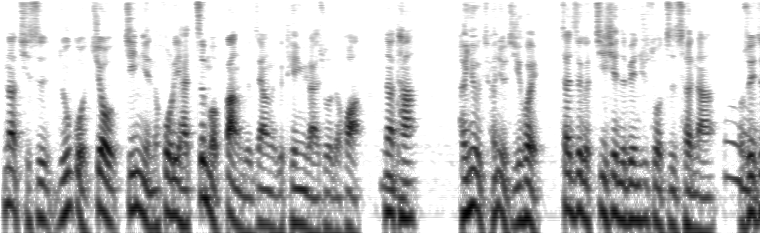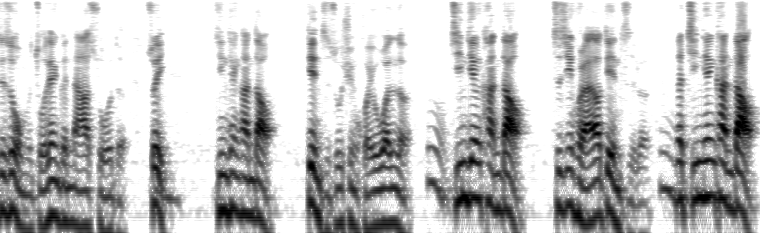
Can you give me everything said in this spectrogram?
那其实如果就今年的获利还这么棒的这样的一个天域来说的话，那它很有很有机会在这个季线这边去做支撑啊、哦所以这是我们昨天跟大家说的。所以今天看到电子族群回温了，嗯。今天看到资金回来到电子了，嗯。那今天看到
